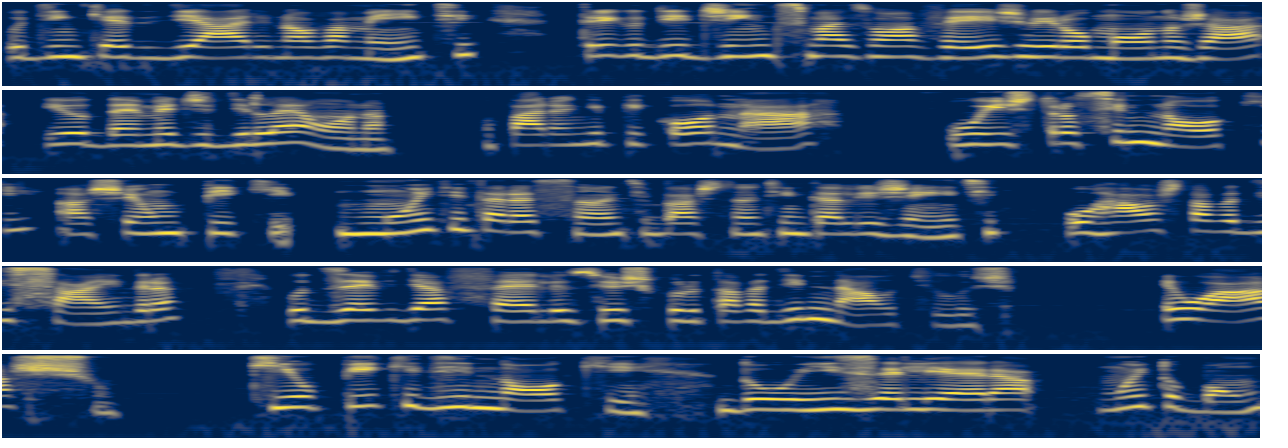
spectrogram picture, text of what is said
o Dinquedo de Ari novamente, Trigo de Jinx mais uma vez, virou mono já, e o Damage de Leona. O Parang picou Nar, o Is trouxe Noki, achei um pique muito interessante, bastante inteligente. O House estava de Syndra, o Dzeve de Aphelios e o Escuro estava de Nautilus. Eu acho que o pique de Noki do Is ele era muito bom,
